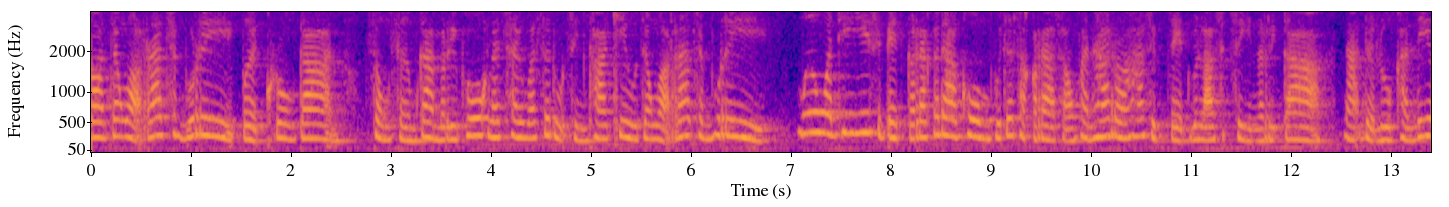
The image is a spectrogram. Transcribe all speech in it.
กรณ์จังหวัดราชบุรี เปิดโครงการ ส่งเสริมการบริโภคและใช้วัสดุสินค้าคิว จังหวัดราชบุรี เมื่อวันที่ 21 กรกฎาคม พุทธศักราช 2557 เวลา 14 นาฬิกา ณ เดอะโลคัลลี่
